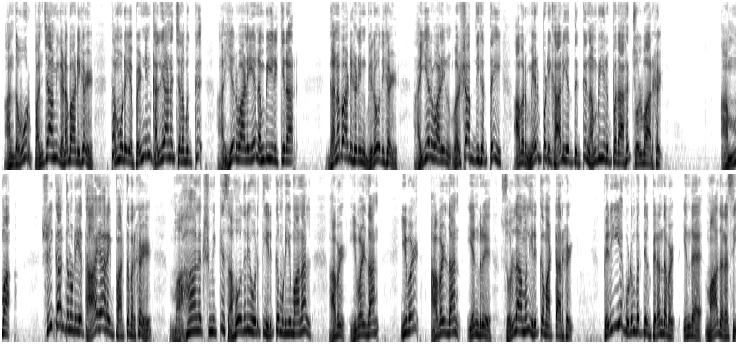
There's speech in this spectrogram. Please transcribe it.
அந்த ஊர் பஞ்சாமி கணபாடிகள் தம்முடைய பெண்ணின் கல்யாணச் செலவுக்கு ஐயர்வாளையே நம்பியிருக்கிறார். கணபாடிகளின் விரோதிகள் ஐயர்வாளின் வருஷாப்திகத்தை அவர் மேற்படி காரியத்துக்கு நம்பியிருப்பதாகச் சொல்வார்கள். அம்மா ஸ்ரீகாந்தனுடைய தாயாரை பார்த்தவர்கள் மகாலட்சுமிக்கு சகோதரி ஒருத்தி இருக்க முடியுமானால் அவள் இவள்தான் இவள் அவள்தான் என்று சொல்லாமல் இருக்க மாட்டார்கள். பெரிய குடும்பத்தில் பிறந்தவள் இந்த மாதரசி.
